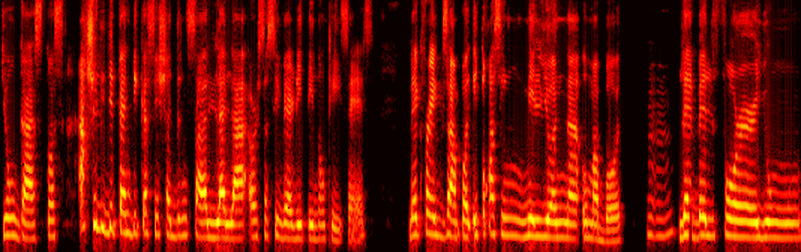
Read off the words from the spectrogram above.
Yung gastos, actually depende kasi siya dun sa lala or sa severity ng cases. Like for example, ito kasing million na umabot, Mm-mm. level 4 yung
